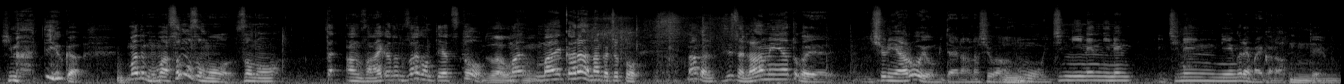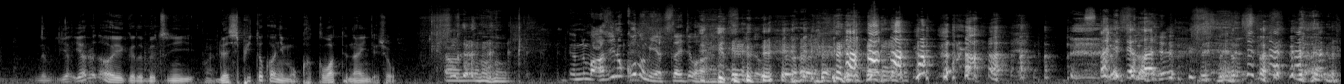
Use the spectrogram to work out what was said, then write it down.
暇っていうかまあでもまあそもそもそのたあのさ相方のザーゴンってやつと、まザーゴン。うん前からなんかちょっとなんか先生ラーメン屋とかで一緒にやろうよみたいな話は、うん。もう12年2年1年2年ぐらい前からあって、ややるのはいいけど別にレシピとかにも関わってないんでしょ？あの でも味の好みは伝えてはあるんですけど 伝えてはある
